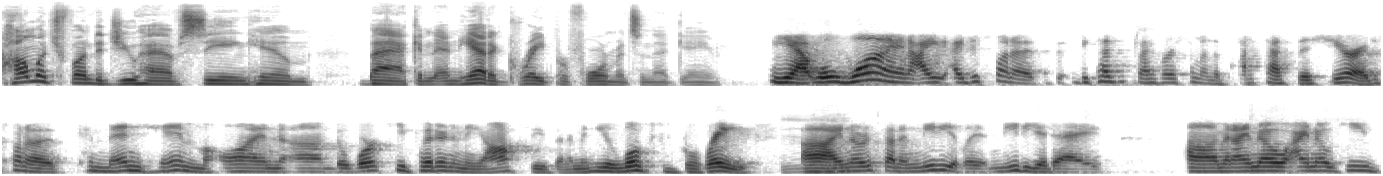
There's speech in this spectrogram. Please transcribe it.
how much fun did you have seeing him back? And, and he had a great performance in that game. Yeah, well, one, I, I just want to, because it's my first time on the podcast this year, I just want to commend him on um, the work he put in in the off season. I mean, he looks great. Mm-hmm. Uh, I mm-hmm. noticed that immediately at media day, um, and I know, I know he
